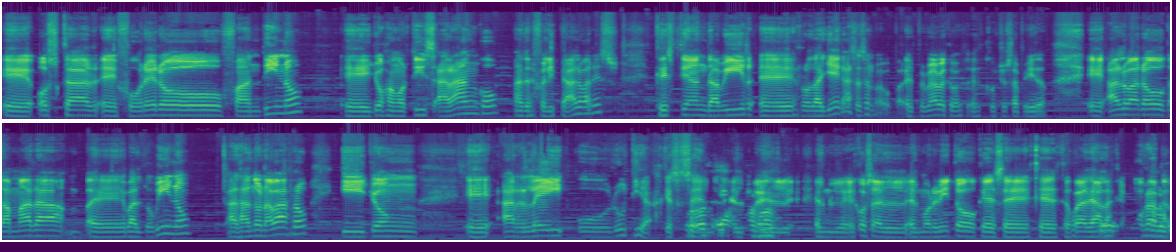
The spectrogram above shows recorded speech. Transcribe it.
eh, Oscar eh, Forero Fandino, Johan Ortiz Arango, Andrés Felipe Álvarez, Cristian David Rodallegas, ese nuevo, el primera vez que escucho ese apellido, Álvaro Gamara Baldovino, Alejandro Navarro y John Arley Urrutia, que es el, el, morenito que, se, que, juega de ala, que es muy rápido.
